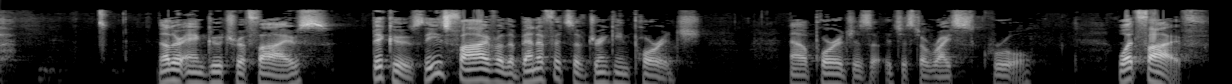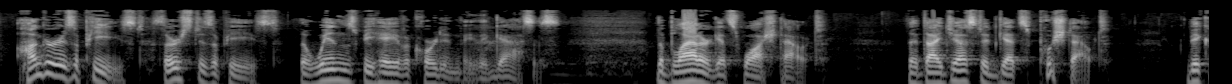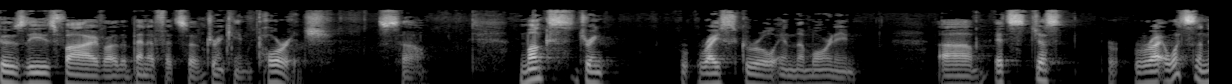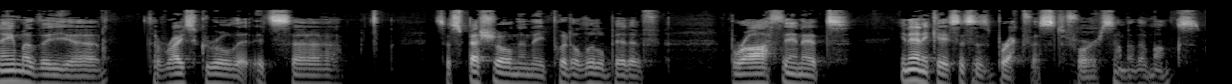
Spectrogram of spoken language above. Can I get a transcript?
another Anguttara fives. Bhikkhus, these five are the benefits of drinking porridge. Now, porridge is a, it's just a rice gruel. What five? Hunger is appeased, thirst is appeased, the winds behave accordingly, the gases. The bladder gets washed out the digested gets pushed out because these five are the benefits of drinking porridge. So, monks drink rice gruel in the morning. Um, it's just right. What's the name of the uh, the rice gruel? That it's uh, it's a special, and then they put a little bit of broth in it. In any case, this is breakfast for some of the monks.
